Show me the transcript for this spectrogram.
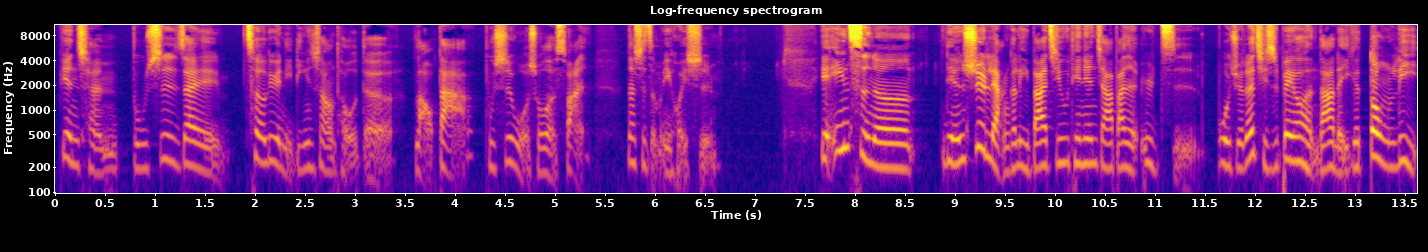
变成不是在策略拟定上头的老大，不是我说了算，那是怎么一回事？也因此呢，连续两个礼拜几乎天天加班的日子，我觉得其实背后很大的一个动力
